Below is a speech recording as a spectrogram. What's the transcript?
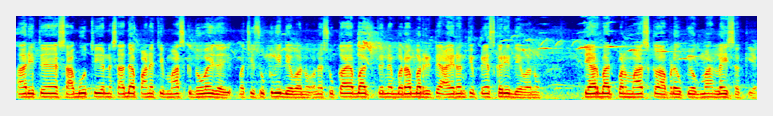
આ રીતે સાબુથી અને સાદા પાણીથી માસ્ક ધોવાઈ જાય, પછી સૂકવી દેવાનું અને સુકાયા બાદ તેને બરાબર રીતે આયરનથી પ્રેસ કરી દેવાનું. ત્યારબાદ પણ માસ્ક આપણે ઉપયોગમાં લઈ શકીએ.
